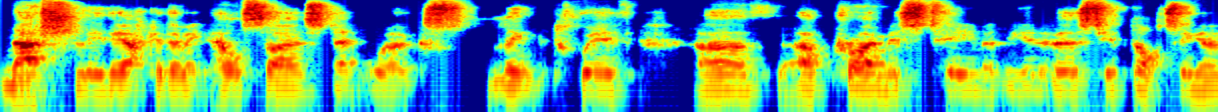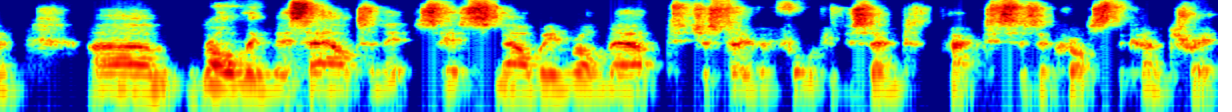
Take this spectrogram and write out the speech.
nationally, the academic health science networks linked with uh, our Primis team at the University of Nottingham, um, rolling this out, and it's it's now been rolled out to just over 40% of practices across the country.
